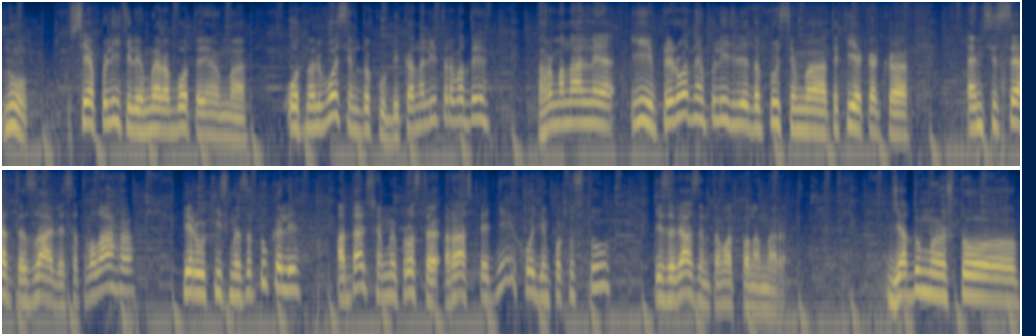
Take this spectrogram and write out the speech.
Ну, все опылители мы работаем э, от 0,8 до кубика на литр воды гормональные. И природные опылители, допустим, э, такие как э, MC-Set Завис от Валагра. Первую кисть мы затукали, а дальше мы просто раз в 5 дней ходим по кусту и завязываем томат Панамера. Я думаю, что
